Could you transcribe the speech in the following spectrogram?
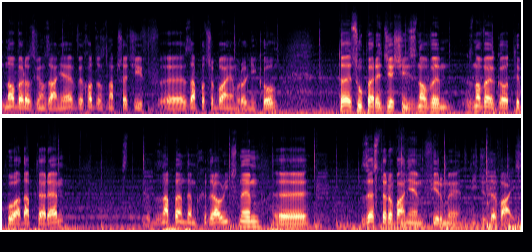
nowe rozwiązanie, wychodząc naprzeciw zapotrzebowaniom rolników. To jest Upery 10 z, nowym, z nowego typu adapterem, z- napędem hydraulicznym, e, ze sterowaniem firmy DigiDevice.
